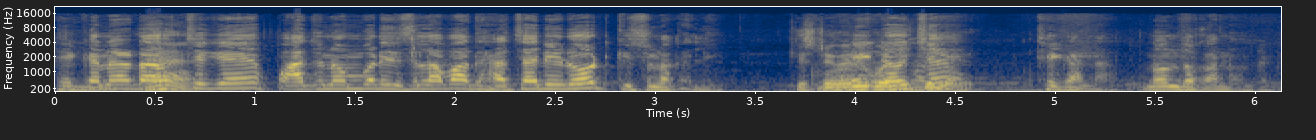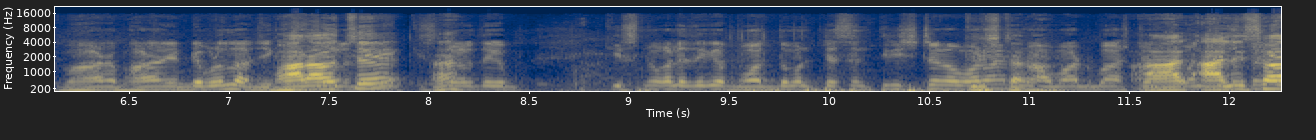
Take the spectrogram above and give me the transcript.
ঠিকানাটা হচ্ছে গিয়ে পাঁচ নম্বর ইসলামাবাদ হ্যাচারি রোড কৃষ্ণকালী। কৃষ্ণকালী হচ্ছে ঠিকানা নন্দকানন। ভাড়া ভাড়া রেটটা বলে দাও যে ভাড়া কৃষ্ণকালী হচ্ছে, কৃষ্ণকালী থেকে বর্ধমান স্টেশন তিরিশ টাকা ভাড়া টাকা। বাস আর আলিশা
